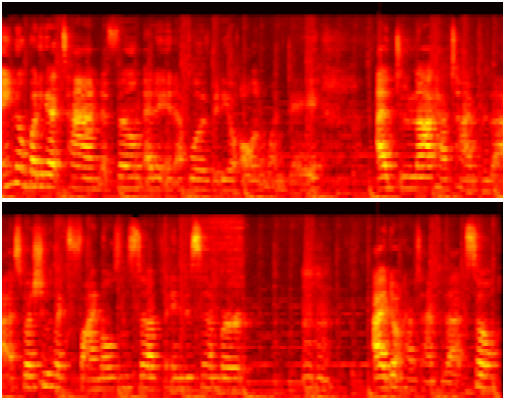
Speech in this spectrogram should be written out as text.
ain't nobody got time to film, edit, and upload a video all in one day. I do not have time for that, especially with like finals and stuff in December. Mm -mm, I don't have time for that. So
